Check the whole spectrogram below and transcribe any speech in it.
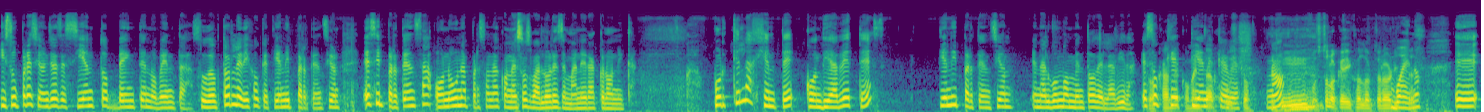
y su presión ya es de 120-90. Su doctor le dijo que tiene hipertensión. ¿Es hipertensa o no una persona con esos valores de manera crónica? ¿Por qué la gente con diabetes tiene hipertensión? en algún momento de la vida. ¿Eso qué tiene que ver? ¿no? Justo lo que dijo el doctor ahorita. Bueno, eh,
